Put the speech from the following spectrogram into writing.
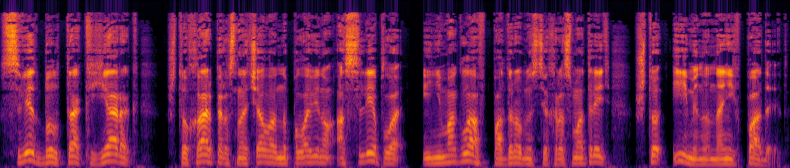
Свет был так ярок, что Харпер сначала наполовину ослепла и не могла в подробностях рассмотреть, что именно на них падает.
